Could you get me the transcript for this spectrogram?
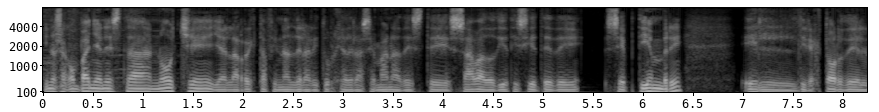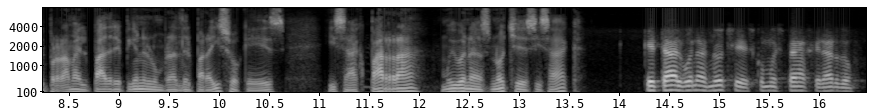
Y nos acompaña en esta noche, ya en la recta final de la liturgia de la semana de este sábado 17 de septiembre, el director del programa El Padre Pío en el umbral del paraíso, que es Isaac Parra. Muy buenas noches, Isaac. ¿Qué tal? Buenas noches. ¿Cómo estás, Gerardo?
